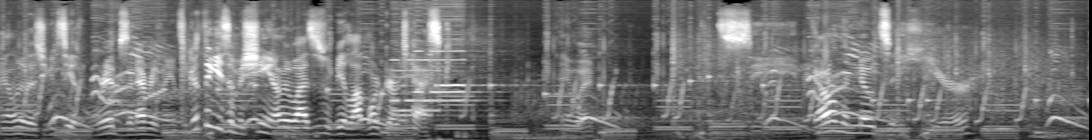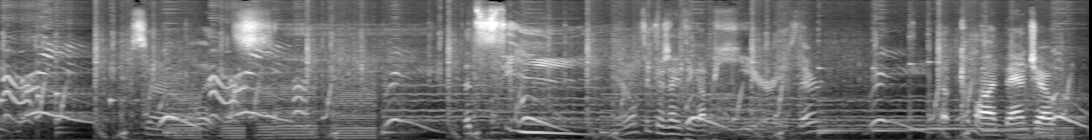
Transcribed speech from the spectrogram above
Yeah, look at this, you can see his ribs and everything. It's a good thing he's a machine, otherwise this would be a lot more grotesque. Anyway. Let's see, we got all the notes in here. So, let's see. Let's see. I don't think there's anything up here, is there? Oh, come on, Banjo.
